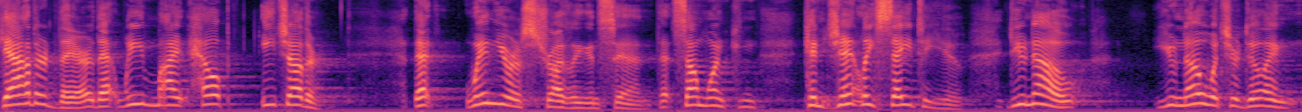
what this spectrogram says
gathered there that we might help each other. That when you're struggling in sin, that someone can, can gently say to you, Do you know, you know what you're doing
